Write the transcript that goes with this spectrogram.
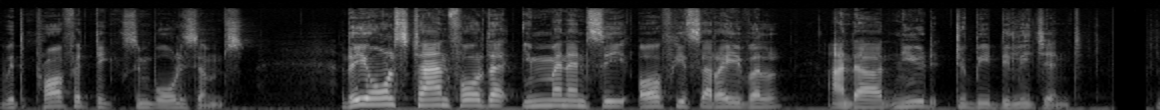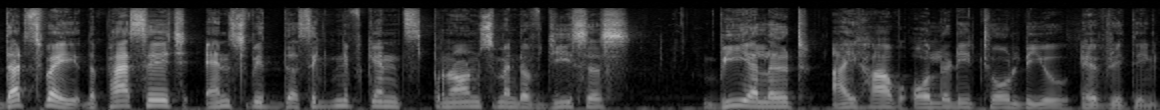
with prophetic symbolisms. They all stand for the imminency of his arrival and are need to be diligent. That's why the passage ends with the significant pronouncement of Jesus Be alert, I have already told you everything.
